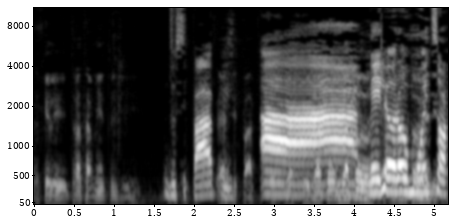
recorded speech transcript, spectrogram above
aquele tratamento de do CIPAP? É, CIPAP. Ah, já tô, já tô, melhorou muito sua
